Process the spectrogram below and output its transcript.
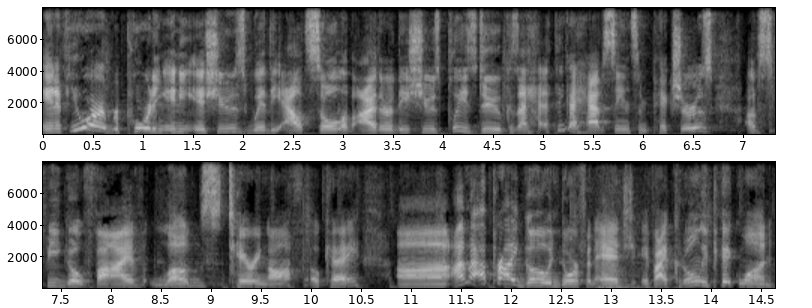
And if you are reporting any issues with the outsole of either of these shoes, please do, because I, I, think I have seen some pictures of Speedgoat 5 lugs tearing off, okay? Uh, I'm, I'd probably go Endorphin Edge. If I could only pick one,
